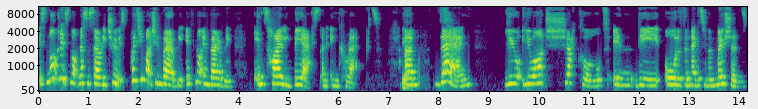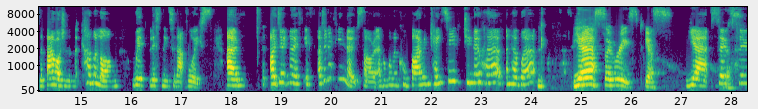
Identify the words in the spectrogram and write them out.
it's not that it's not necessarily true. It's pretty much invariably, if not invariably, entirely BS and incorrect. Yeah. Um, then you you aren't shackled in the all of the negative emotions, the barrage of them that come along with listening to that voice. Um, I don't know if, if I don't know if you know Sarah of a woman called Byron Katie. Do you know her and her work? Yes, so Reese. Yes. Yeah. So yes. so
